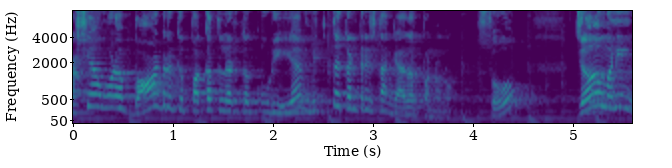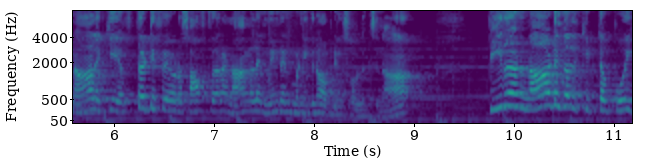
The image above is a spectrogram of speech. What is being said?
ரஷ்யாவோட பார்டருக்கு பக்கத்தில் இருக்கக்கூடிய மித்த கண்ட்ரிஸ் தான் கேதர் பண்ணணும். ஸோ ஜெர்மனி நாளைக்கு எஃப் தேர்ட்டி ஃபைவோட சாஃப்ட்வேரை நாங்களே மெயின்டைன் பண்ணிக்கிறோம் அப்படின்னு சொல்லிச்சுன்னா பிற நாடுகள் கிட்ட போய்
